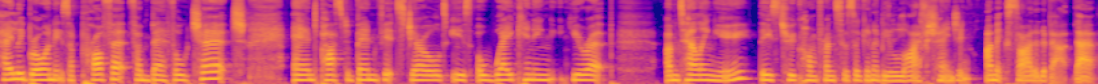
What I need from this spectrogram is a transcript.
Haley Braun is a prophet from Bethel Church, and Pastor Ben Fitzgerald is Awakening Europe. I'm telling you, these two conferences are going to be life changing. I'm excited about that.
